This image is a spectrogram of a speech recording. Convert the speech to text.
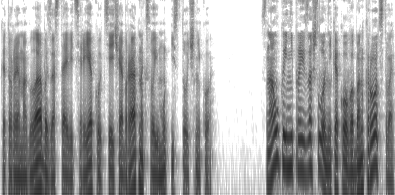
которая могла бы заставить реку течь обратно к своему источнику. С наукой не произошло никакого банкротства,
